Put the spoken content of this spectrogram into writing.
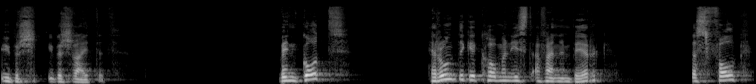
überschreitet. Wenn Gott heruntergekommen ist auf einen Berg, das Volk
